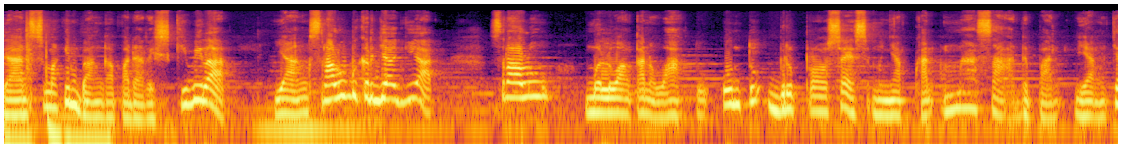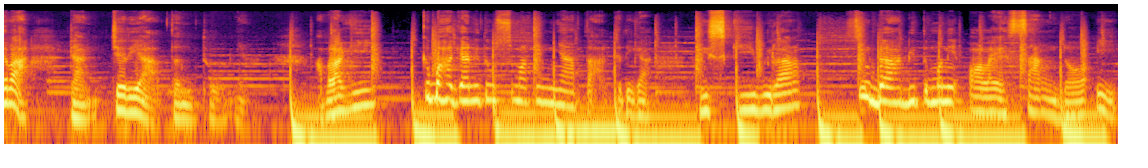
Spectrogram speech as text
dan semakin bangga pada Rizky Bilar yang selalu bekerja giat, selalu meluangkan waktu untuk berproses menyiapkan masa depan yang cerah dan ceria tentunya. Apalagi kebahagiaan itu semakin nyata ketika Rizky Wilar sudah ditemani oleh sang doi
